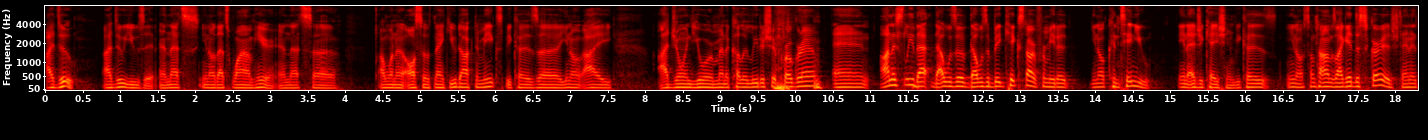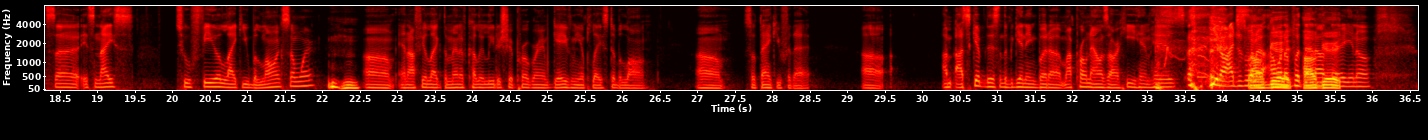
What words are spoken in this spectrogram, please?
I do. I do use it. And that's, you know, that's why I'm here. And that's, uh, I want to also thank you, Dr. Meeks, because, uh, you know, I, I joined your Men of Color Leadership Program, and honestly, that that was a that was a big kickstart for me to you know continue in education because you know sometimes I get discouraged and it's uh it's nice to feel like you belong somewhere. Mm-hmm. Um, and I feel like the Men of Color Leadership Program gave me a place to belong. Um, so thank you for that. Uh, I, I skipped this in the beginning, but uh, my pronouns are he, him, his. you know, I just want to I want to put that all out good. there. You know,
